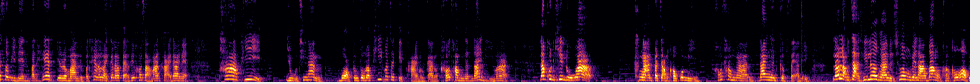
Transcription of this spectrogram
ศสวีเดน ประเทศเยอรมัน หรือประเทศอะไรก็แล้วแต่ที่เขาสามารถขายได้เนี่ย ถ้าพี่อยู่ที่นั่นบอกตรงๆแล้วพี่ก็จะเก็บขายเหมือนกัน เขาทำเงินได้ดีมาก แล้วคุณคิดดูว่างานประจำเขาก็มี เขาทำงานได้เงินเกือบแสนอีก แล้วหลังจากที่เลิกงานหรือช่วงเวลาว่างของเขาเขาออกไป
